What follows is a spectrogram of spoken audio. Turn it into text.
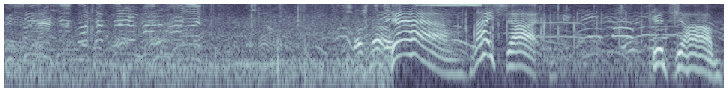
Good shit, good shit, watch out, center, I'm hot, I'm hot! Yeah! Nice shot. Good job.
